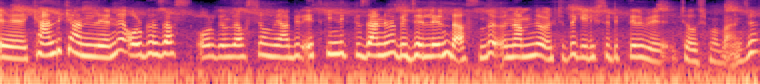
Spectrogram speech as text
e, kendi kendilerine organizasyon, organizasyon veya bir etkinlik düzenleme becerilerini de aslında önemli ölçüde geliştirdikleri bir çalışma bence.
